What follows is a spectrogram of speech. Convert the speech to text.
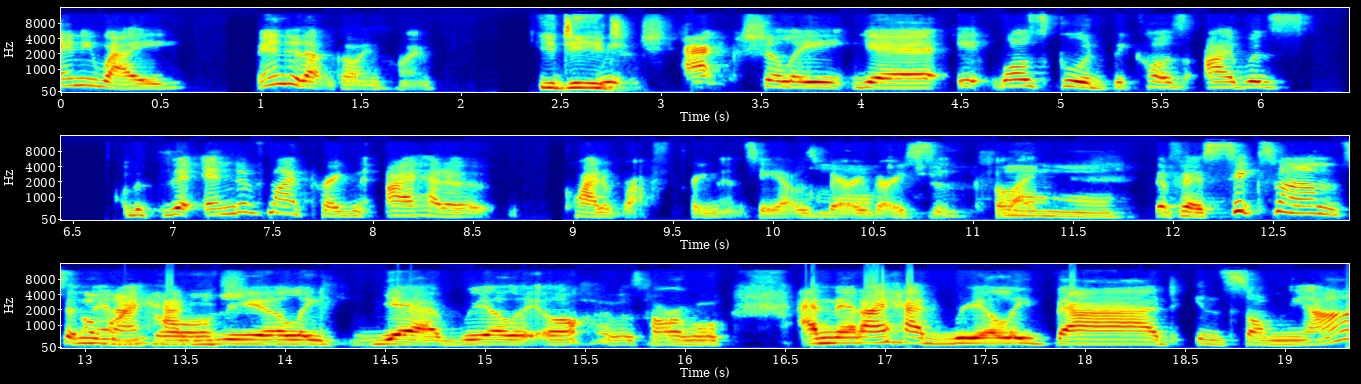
anyway, we ended up going home. You did. which actually, yeah, it was good because I was at the end of my pregnant. I had a quite a rough pregnancy. I was very, Oh, very sick for like Oh. the first six months, and Oh then I had really, yeah, really. Oh, it was horrible. And then I had really bad insomnia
